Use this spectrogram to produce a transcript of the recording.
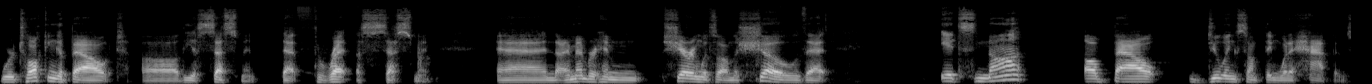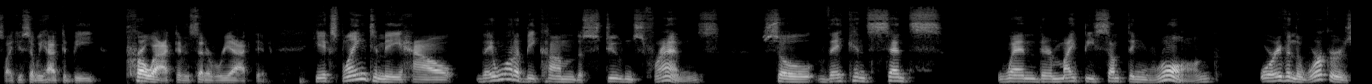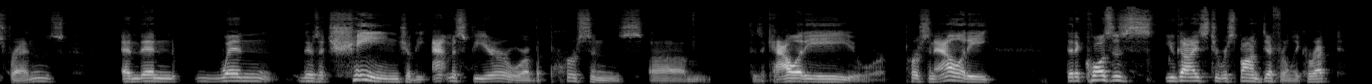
We're talking about uh, the assessment, that threat assessment. And I remember him sharing with us on the show that it's not about doing something when it happens. Like you said, we have to be proactive instead of reactive. He explained to me how they want to become the students' friends so they can sense when there might be something wrong or even the workers friends and then when there's a change of the atmosphere or of the person's um, physicality or personality that it causes you guys to respond differently correct?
